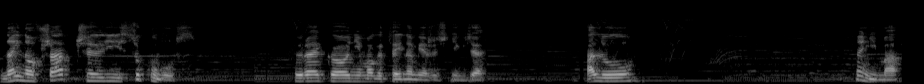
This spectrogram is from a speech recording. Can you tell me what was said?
najnowsza, czyli Succubus, którego nie mogę tutaj namierzyć nigdzie. Alu? No nie ma.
